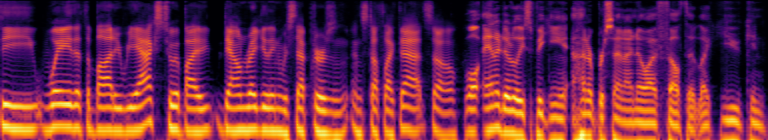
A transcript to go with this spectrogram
the way that the body reacts to it by downregulating receptors and, and stuff like that. So Well, anecdotally speaking, 100. percent I know I've felt it. Like you can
